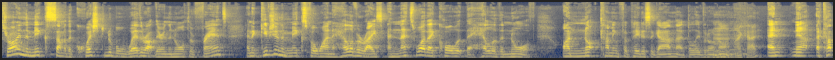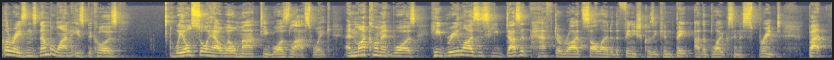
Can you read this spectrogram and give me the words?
Throw in the mix some of the questionable weather up there in the north of France, and it gives you the mix for one hell of a race, and that's why they call it the Hell of the North. I'm not coming for Peter Sagan though, believe it or not. Mm, okay. And now, a couple of reasons. Number one is because we all saw how well marked he was last week. And my comment was he realizes he doesn't have to ride solo to the finish because he can beat other blokes in a sprint. But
